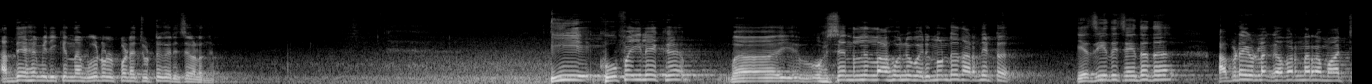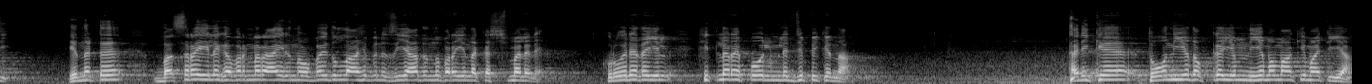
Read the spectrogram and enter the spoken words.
അദ്ദേഹം ഇരിക്കുന്ന വീടുൾപ്പെടെ ചുട്ടുകരിച്ചു കളഞ്ഞു. ഈ കൂഫയിലേക്ക് ഹുസൈൻ അലി അള്ളാഹുവിന് വരുന്നുണ്ട് എന്നറിഞ്ഞിട്ട് യസീദ് ചെയ്തത് അവിടെയുള്ള ഗവർണറെ മാറ്റി. എന്നിട്ട് ബസ്രയിലെ ഗവർണറായിരുന്ന ഒബൈദുല്ലാഹിബിൻ സിയാദ് എന്ന് പറയുന്ന കശ്മലനെ. ക്രൂരതയിൽ ഹിറ്റ്ലറെ പോലും ലജ്ജിപ്പിക്കുന്ന. തനിക്ക് തോന്നിയതൊക്കെയും നിയമമാക്കി മാറ്റിയ.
